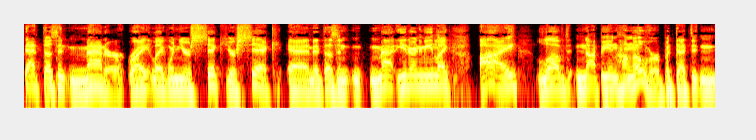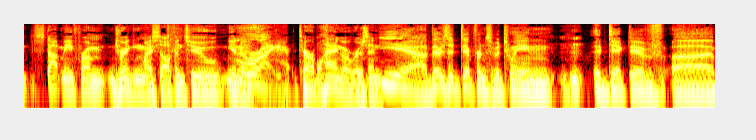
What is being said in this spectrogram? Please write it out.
that doesn't matter, right? Like when you're sick, you're sick, and it doesn't matter. You know what I mean? Like I loved not being hungover, but that didn't stop me from drinking myself into you know Right. terrible hangovers. And Yeah, there's a difference between addictive uh,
